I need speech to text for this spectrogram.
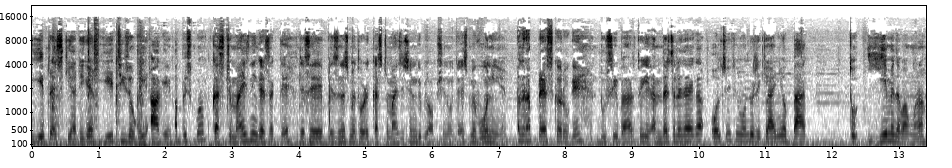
ये प्रेस किया ठीक है ये चीज़ हो गई आगे अब इसको आप कस्टमाइज नहीं कर सकते जैसे बिज़नेस में थोड़े कस्टमाइजेशन के भी ऑप्शन होते हैं इसमें वो नहीं है अगर आप प्रेस करोगे दूसरी बार तो ये अंदर चला जाएगा also if you want to recline your back तो ये मैं दबाऊँगा ना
